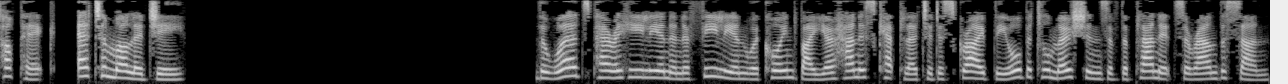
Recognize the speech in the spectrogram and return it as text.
Topic: Etymology The words perihelion and aphelion were coined by Johannes Kepler to describe the orbital motions of the planets around the Sun.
